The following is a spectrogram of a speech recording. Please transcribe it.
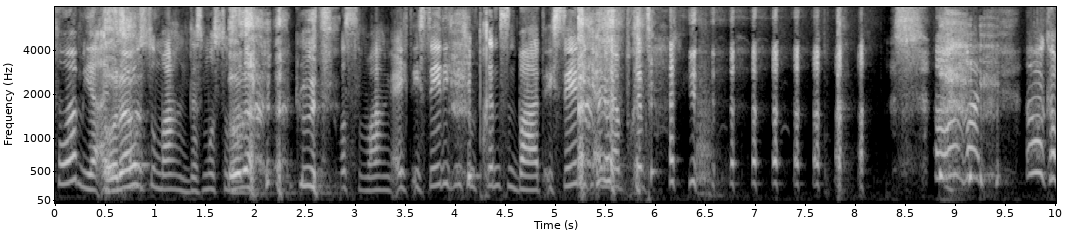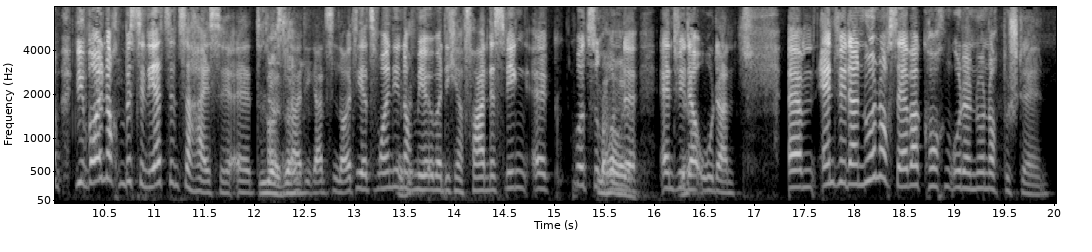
vor mir. Also Oder? Das musst du machen, das musst du machen. Oder? Gut. Das musst du machen. Echt, ich sehe dich nicht im Prinzenbad. Ich sehe dich in der Bretagne. oh Mann. Komm, wir wollen noch ein bisschen, jetzt sind sie heiß äh, draußen Ja, da, die ganzen Leute. Jetzt wollen die noch mehr über dich erfahren. Deswegen äh, kurze wir. Runde, entweder oder. Ähm, entweder nur noch selber kochen oder nur noch bestellen.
